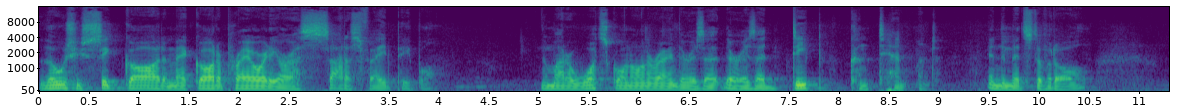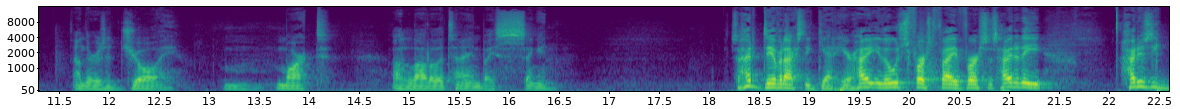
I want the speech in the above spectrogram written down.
Those who seek God and make God a priority are a satisfied people. No matter what's going on around, there is a, there is a deep contentment in the midst of it all and there is a joy marked a lot of the time by singing. So how did David actually get here? How those first five verses? How did he? How does he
